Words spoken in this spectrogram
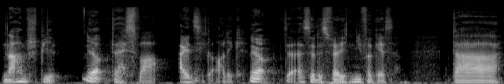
nach dem Spiel, ja. das war einzigartig. Ja. Also das werde ich nie vergessen. Da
